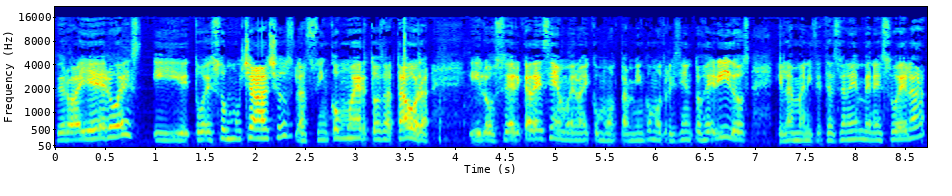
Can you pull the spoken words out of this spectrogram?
pero hay héroes y todos esos muchachos, los cinco muertos hasta ahora y los cerca de 100, bueno, hay como también como 300 heridos en las manifestaciones en Venezuela.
